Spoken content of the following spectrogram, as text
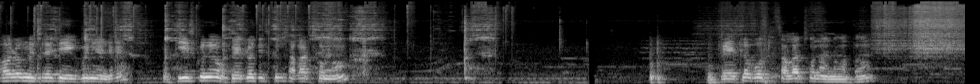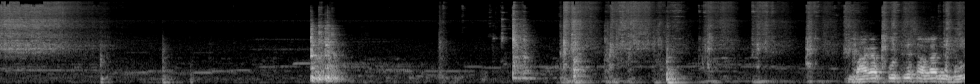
ఆవాలు మెంతులు అయితే ఎగిపోయినాయండి ఇప్పుడు తీసుకుని ఒక ప్లేట్లో తీసుకుని చల్లార్చుకుందాం. ప్లేట్లో పోతే చల్లార్చుకుందాం మొత్తం. బాగా పూర్తిగా చల్లారిద్దాం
